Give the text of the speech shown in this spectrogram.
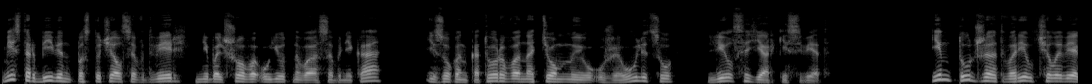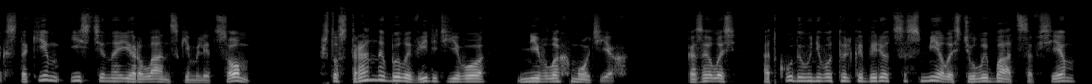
Мистер Бивен постучался в дверь небольшого уютного особняка, из окон которого на темную уже улицу лился яркий свет. Им тут же отворил человек с таким истинно ирландским лицом, что странно было видеть его не в лохмотьях. Казалось, откуда у него только берется смелость улыбаться всем,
